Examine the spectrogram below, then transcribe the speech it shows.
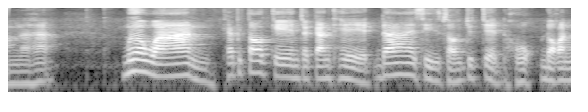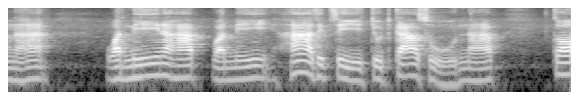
ำนะฮะ เมื่อวาน Capital Gain จากการเทรดได้ 42.76 ดอลนะฮะ วันนี้นะครับ วันนี้ 54.90 นะครับ ก็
